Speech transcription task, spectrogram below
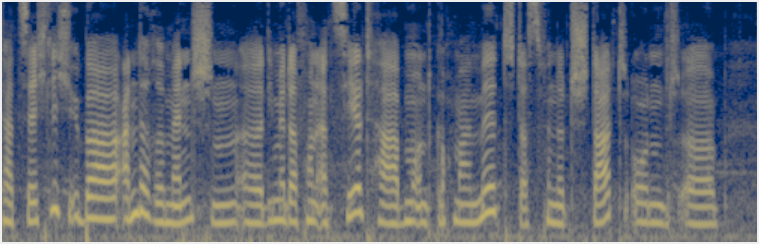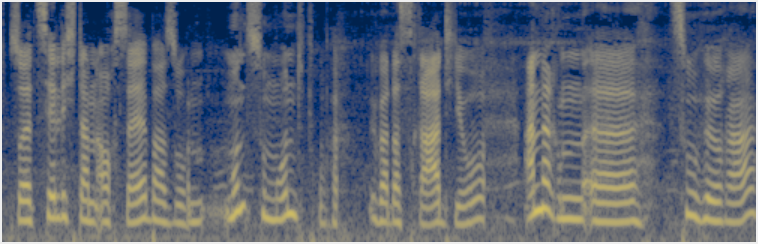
Tatsächlich über andere Menschen, äh, die mir davon erzählt haben und noch mal mit, das findet statt und äh, so erzähle ich dann auch selber so Mund zu Mund über das Radio. Anderen äh, Zuhörer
